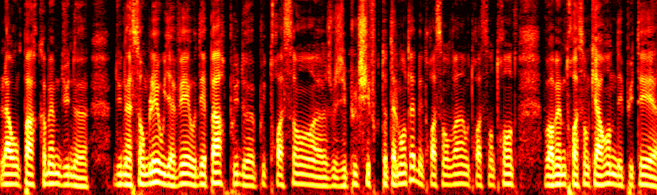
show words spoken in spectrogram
là, on part quand même d'une assemblée où il y avait au départ plus de plus de 300, j'ai plus le chiffre totalement en tête, mais 320 ou 330, voire même 340 députés,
